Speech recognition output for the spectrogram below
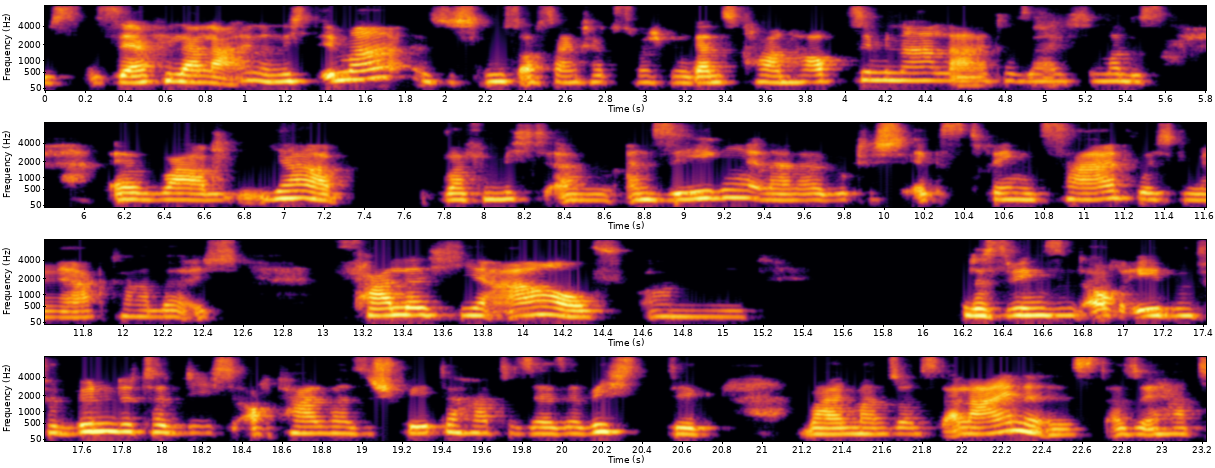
sehr viel alleine. Nicht immer. Also ich muss auch sagen, ich hatte zum Beispiel einen ganz tollen Hauptseminarleiter, sage ich immer. Das äh, war ja war für mich ähm, ein Segen in einer wirklich extremen Zeit, wo ich gemerkt habe, ich falle hier auf. Ähm, deswegen sind auch eben Verbündete, die ich auch teilweise später hatte, sehr, sehr wichtig, weil man sonst alleine ist. Also er hat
